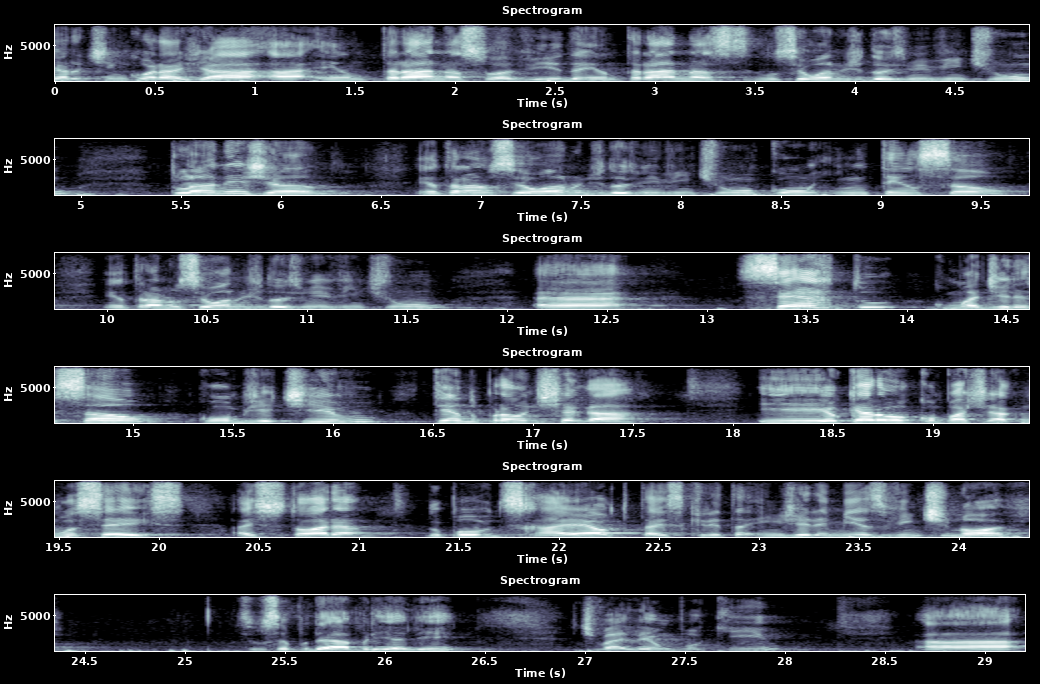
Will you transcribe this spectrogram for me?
quero te encorajar a entrar na sua vida, entrar no seu ano de 2021 planejando, entrar no seu ano de 2021 com intenção, entrar no seu ano de 2021 é, certo, com uma direção, com um objetivo, tendo para onde chegar. E eu quero compartilhar com vocês a história do povo de Israel, que está escrita em Jeremias 29. Se você puder abrir ali, a gente vai ler um pouquinho. Ah,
